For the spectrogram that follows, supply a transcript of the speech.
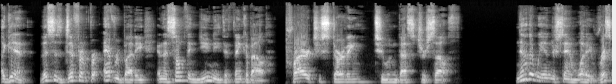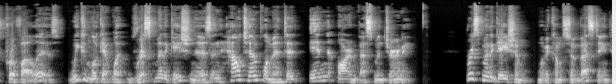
Again, this is different for everybody and is something you need to think about prior to starting to invest yourself. Now that we understand what a risk profile is, we can look at what risk mitigation is and how to implement it in our investment journey. Risk mitigation, when it comes to investing,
